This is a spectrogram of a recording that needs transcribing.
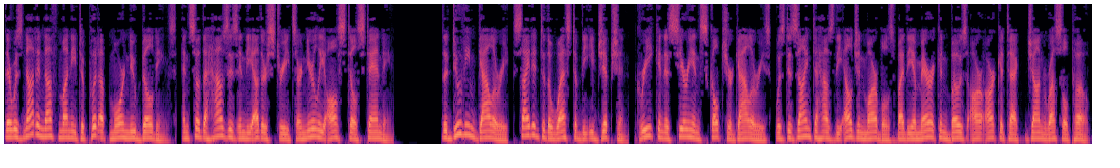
There was not enough money to put up more new buildings, and so the houses in the other streets are nearly all still standing. The Duveen Gallery, sited to the west of the Egyptian, Greek and Assyrian sculpture galleries, was designed to house the Elgin marbles by the American Beaux-Arts architect John Russell Pope.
